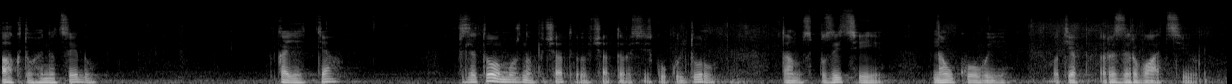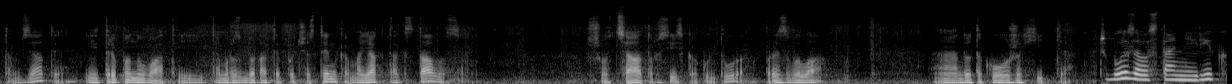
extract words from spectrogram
акту геноциду, каяття, після того можна почати вивчати російську культуру там з позиції наукової, от як резервацію там взяти і трепанувати її, там розбирати по частинкам, а як так сталося, що ця російська культура призвела е, до такого жахіття. Чи були за останній рік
